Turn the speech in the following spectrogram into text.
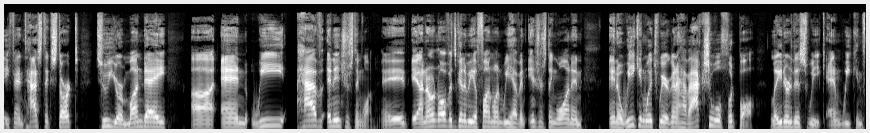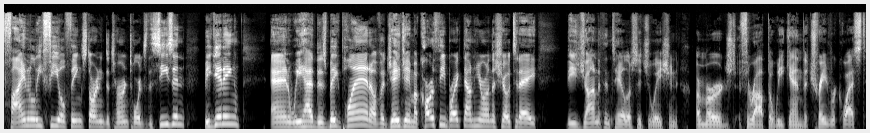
a fantastic start to your Monday. Uh, and we have an interesting one. It, it, I don't know if it's going to be a fun one. We have an interesting one in, in a week in which we are going to have actual football later this week. And we can finally feel things starting to turn towards the season beginning. And we had this big plan of a JJ McCarthy breakdown here on the show today. The Jonathan Taylor situation emerged throughout the weekend. The trade request,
